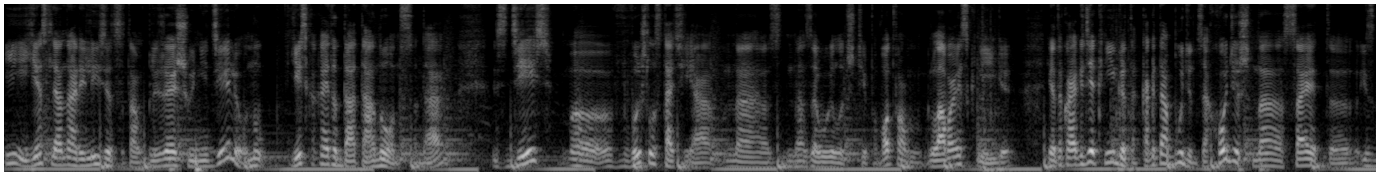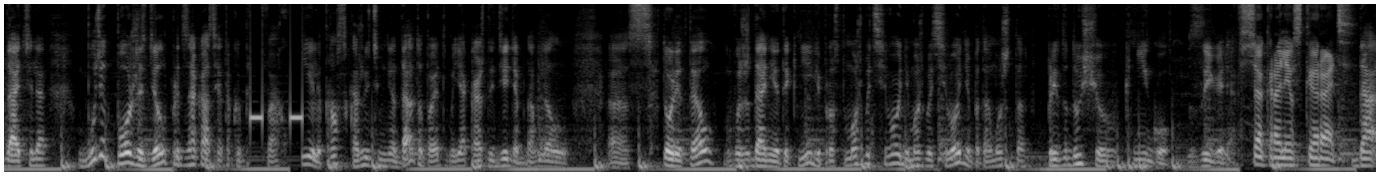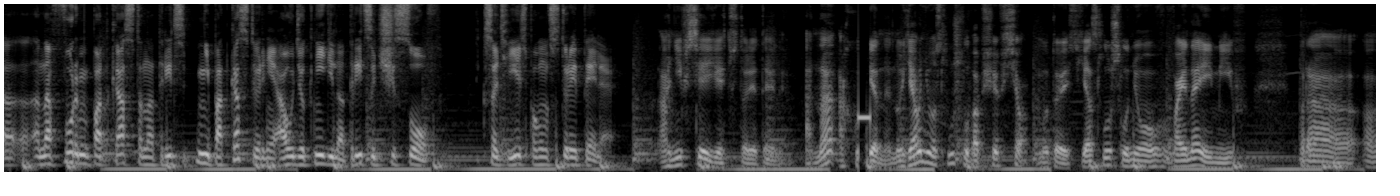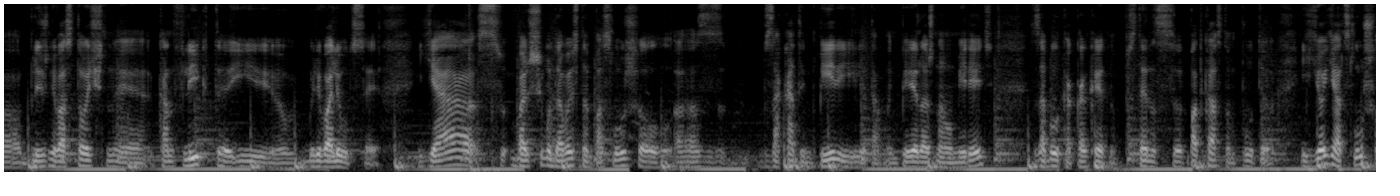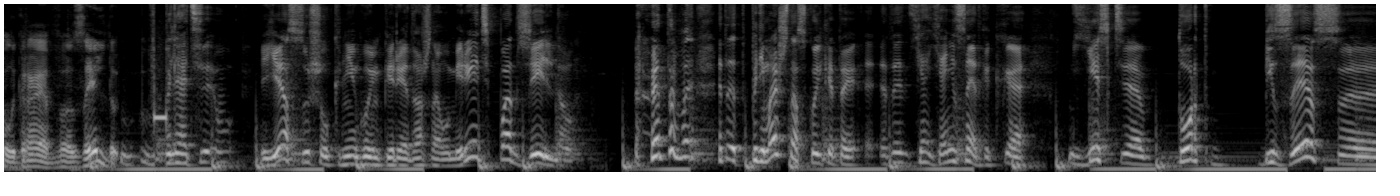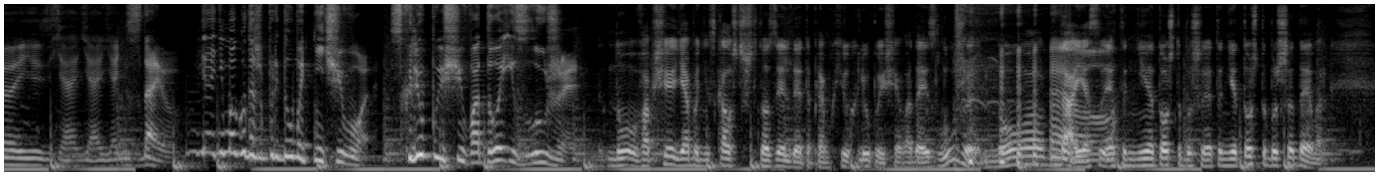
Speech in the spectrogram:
и если она релизится там в ближайшую неделю, ну, есть какая-то дата анонса, да, здесь э, вышла статья на, на The Village, типа, вот вам глава из книги. Я такой, а где книга-то? Когда будет? Заходишь на сайт э, издателя, будет позже, сделал предзаказ. Я такой, вы охуели, просто скажите мне дату, поэтому я каждый день обновлял э, Storytel в ожидании этой книги, просто, может быть, сегодня, может быть, сегодня, потому что предыдущую книгу Зыгоря. Вся королевская рать. Да. А, она в форме подкаста на 30, не подкаст, подкаст, вернее, аудиокниги на 30 часов. Кстати, есть, по-моему, в Storytel. Они все есть в Storytel. Она охуенная, но я у него слушал вообще все. Ну, то есть, я слушал у него «Война и миф», про э, ближневосточные конфликты и революции. Я с большим удовольствием послушал э, закат империи или там империя должна умереть. Забыл, как конкретно, постоянно с подкастом путаю. Ее я отслушал, играя в Зельду. Блять, я слушал книгу «Империя должна умереть» под Зельду. Это, это, это понимаешь, насколько это, это я, я не знаю, это как э, есть э, торт Бизе с... Э, я, я, я не знаю. Я не могу даже придумать ничего. С хлюпающей водой из лужи. Ну, вообще, я бы не сказал, что, что Зельда это прям хлюпающая вода из лужи, но да, если это не то, чтобы это не то, чтобы шедевр.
